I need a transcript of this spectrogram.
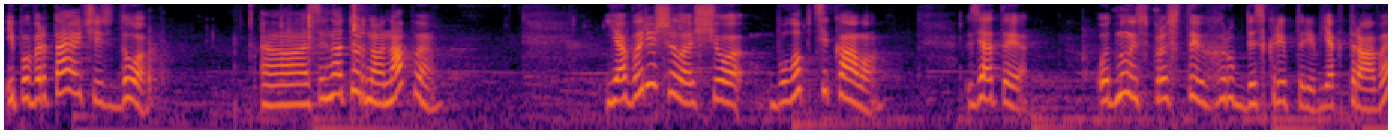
І повертаючись до е, сигнатурного напою, я вирішила, що було б цікаво взяти одну із простих груп дескрипторів, як трави,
